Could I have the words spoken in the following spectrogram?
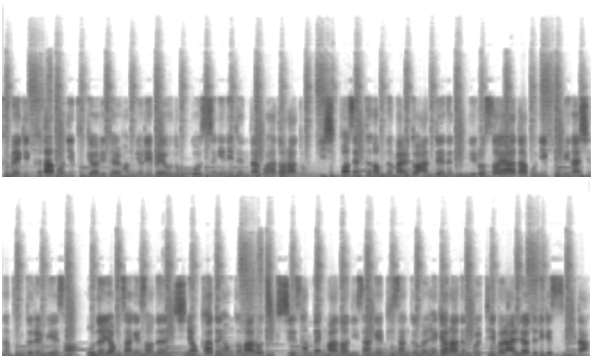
금액이 크다 보니 부결이 될 확률이 매우 높고 승인이 된다고 하더라도 20% 넘는 말도 안 되는 금리로 써야 하다 보니 고민하시는 분들을 위해서 오늘 영상에서는 신용카드 현금화로 즉시 300만원 이상의 비상금을 해결하는 꿀팁을 알려드리겠습니다.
